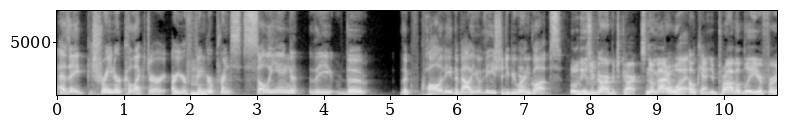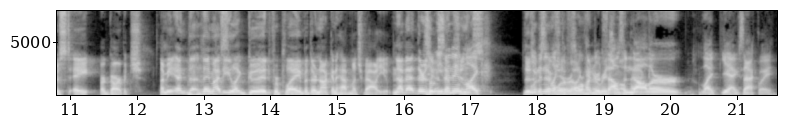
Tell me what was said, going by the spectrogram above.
as a trainer collector, are your Hmm. fingerprints sullying the the the quality, the value of these? Should you be wearing gloves? Well, these are garbage carts. No matter what. Okay. You- Probably your first eight are garbage. I mean, and th- they might be like good for play, but they're not going to have much value. Now that there's So exceptions. even in like There's even in like were the four hundred thousand original dollar, like yeah, exactly.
